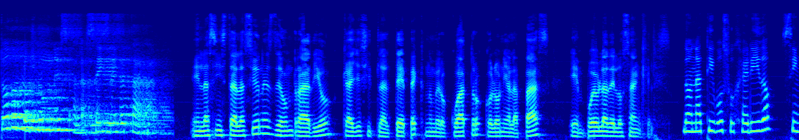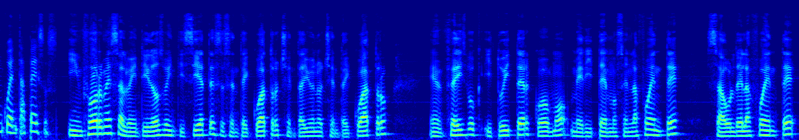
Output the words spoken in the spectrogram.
Todos los lunes a las 6 de la tarde. En las instalaciones de On Radio, calle Citlaltepec, número 4, Colonia La Paz, en Puebla de Los Ángeles. Donativo sugerido, 50 pesos. Informes al 2227 64 81 84 en Facebook y Twitter como Meditemos en la Fuente, Saúl de la Fuente,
